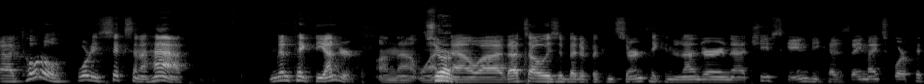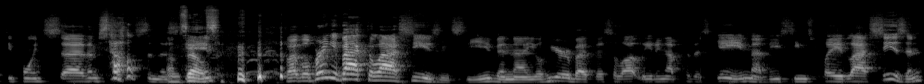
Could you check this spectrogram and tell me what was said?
Uh, total of 46 and a half. I'm going to take the under on that one. Sure. Now, uh, that's always a bit of a concern taking an under in a Chiefs game because they might score 50 points uh, themselves in this themselves. game. but we'll bring you back to last season, Steve, and uh, you'll hear about this a lot leading up to this game. Uh, these teams played last season.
